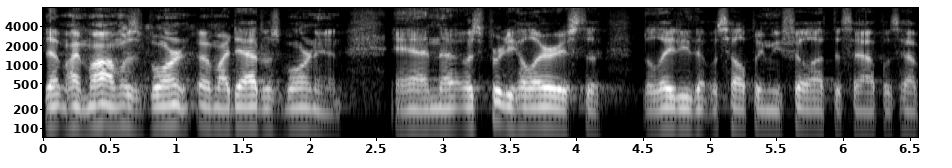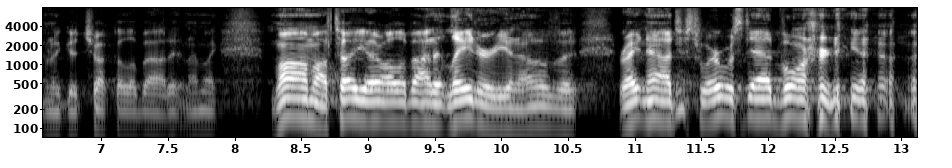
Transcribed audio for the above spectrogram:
that my mom was born, uh, my dad was born in, and uh, it was pretty hilarious. The the lady that was helping me fill out this app was having a good chuckle about it, and I'm like, "Mom, I'll tell you all about it later, you know, but right now, just where was Dad born?" you know.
